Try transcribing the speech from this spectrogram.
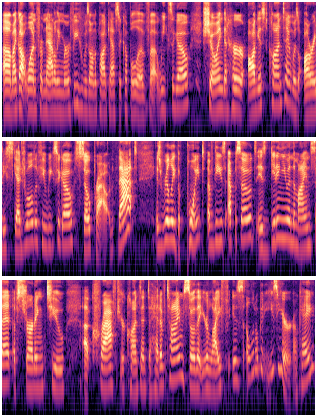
Um, I got one from Natalie Murphy, who was on the podcast a couple of uh, weeks ago, showing that her August content was already scheduled a few weeks ago. So proud. That is really the point of these episodes is getting you in the mindset of starting to uh, craft your content ahead of time so that your life is a little bit easier okay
